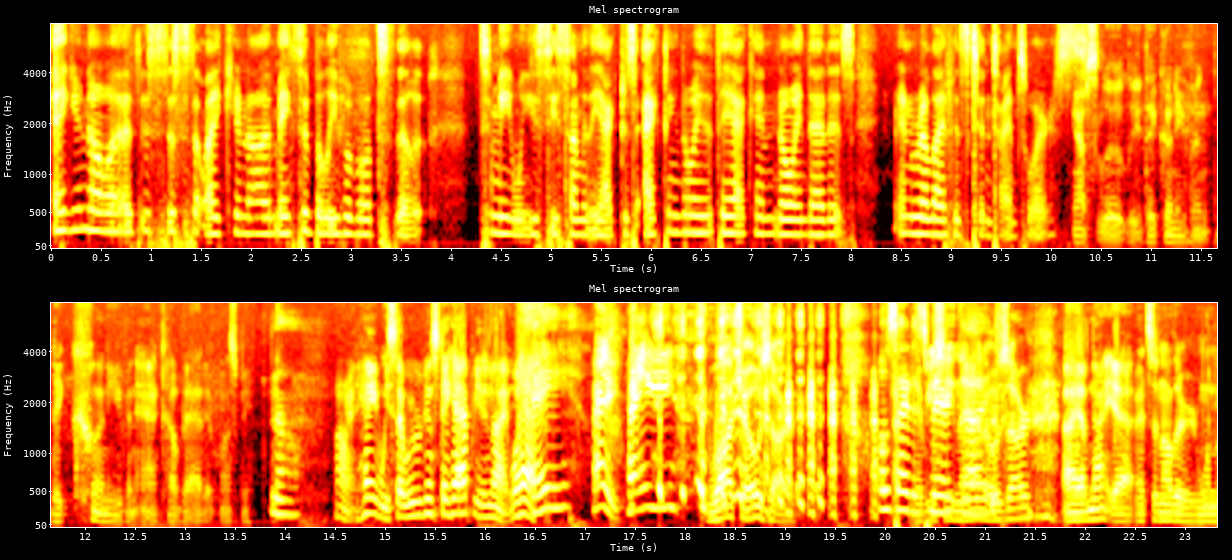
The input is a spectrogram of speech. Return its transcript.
And you know? It's just like you know, it makes it believable to the, to me when you see some of the actors acting the way that they act, and knowing that it's in real life it's ten times worse. Absolutely, they couldn't even. They couldn't even act how bad it must be. No. All right, hey, we said we were gonna stay happy tonight. What happened? Hey, hey, hey! Watch Ozark. Ozark is Have you very seen that good. Ozark? I have not yet. It's another one.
